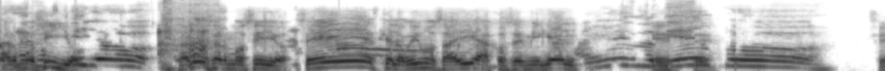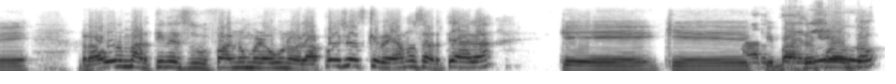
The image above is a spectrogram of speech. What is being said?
Hermosillo. Saludos, Hermosillo. Sí, es que lo vimos ahí a José Miguel. Al mismo este, tiempo. Sí. Raúl Martínez es su fan número uno. La próxima es que veamos a Arteaga, que, que, que va a ser pronto.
